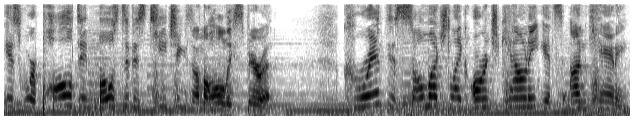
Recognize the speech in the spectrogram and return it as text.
is where Paul did most of his teachings on the Holy Spirit. Corinth is so much like Orange County, it's uncanny.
